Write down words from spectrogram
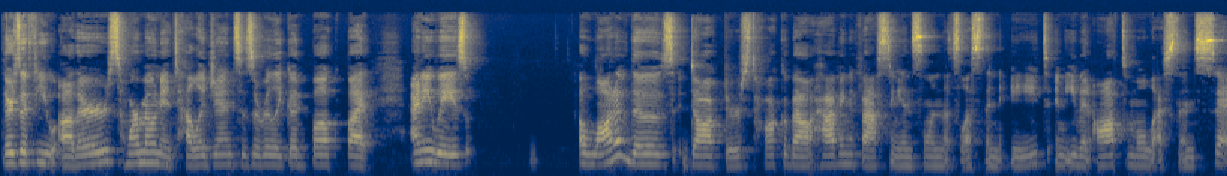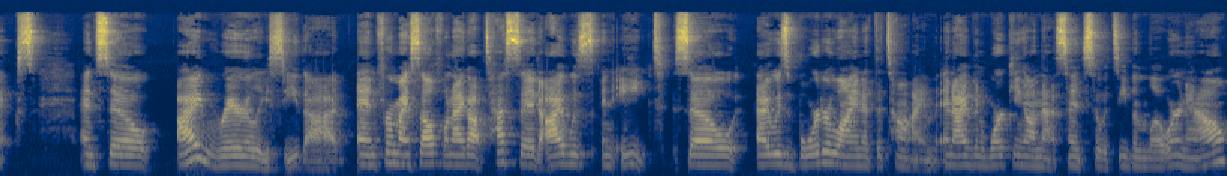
there's a few others. Hormone Intelligence is a really good book, but anyways, a lot of those doctors talk about having a fasting insulin that's less than eight and even optimal less than six. And so I rarely see that. And for myself, when I got tested, I was an eight. So I was borderline at the time. And I've been working on that since. So it's even lower now.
